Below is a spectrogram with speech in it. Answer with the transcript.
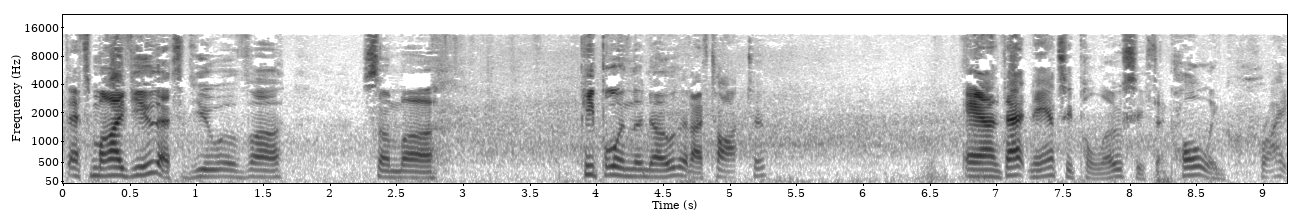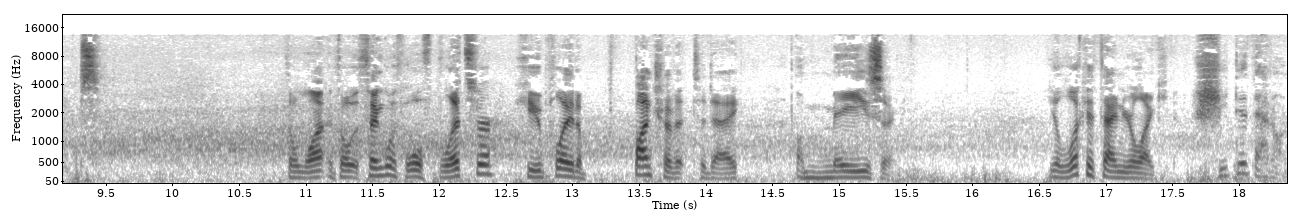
that's my view. That's the view of uh, some uh, people in the know that I've talked to. And that Nancy Pelosi thing, holy cripes! The one, the thing with Wolf Blitzer, Hugh played a bunch of it today. Amazing you look at that and you're like, she did that on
